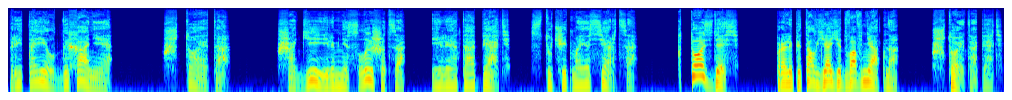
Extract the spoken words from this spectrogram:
притаил дыхание. Что это? Шаги или мне слышится, или это опять стучит мое сердце? «Кто здесь?» — пролепетал я едва внятно. Что это опять?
